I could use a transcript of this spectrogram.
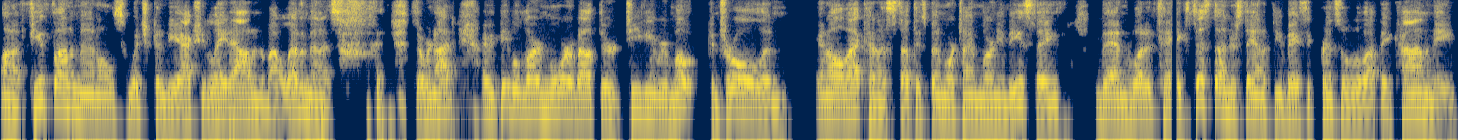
on a few fundamentals, which can be actually laid out in about eleven minutes, so we're not. I mean, people learn more about their TV remote control and and all that kind of stuff. They spend more time learning these things than what it takes just to understand a few basic principles about the economy,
